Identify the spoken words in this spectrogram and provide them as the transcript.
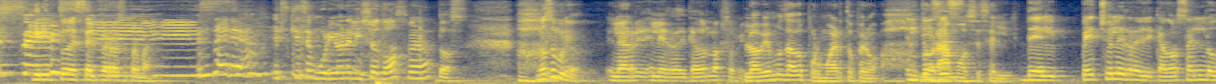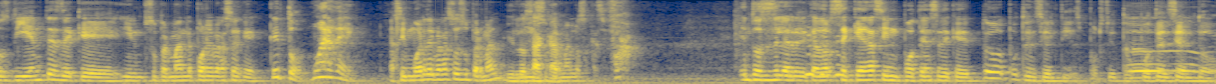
sí Crypto es el perro de Superman. ¿En serio? Es que se murió en el issue 2, ¿verdad? Dos. No se murió. El, ar- el erradicador lo absorbió. Lo habíamos dado por muerto, pero ah, Entonces- lloramos, es el... Del pecho del erradicador salen los dientes de que. Y Superman le pone el brazo de que. ¡Crypto! ¡Muerde! Así muerde el brazo de Superman. Y lo saca. Superman lo saca así. ¡fua! Entonces el erradicador se queda sin potencia de que. "Oh, potencial 10%, potencial 2.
